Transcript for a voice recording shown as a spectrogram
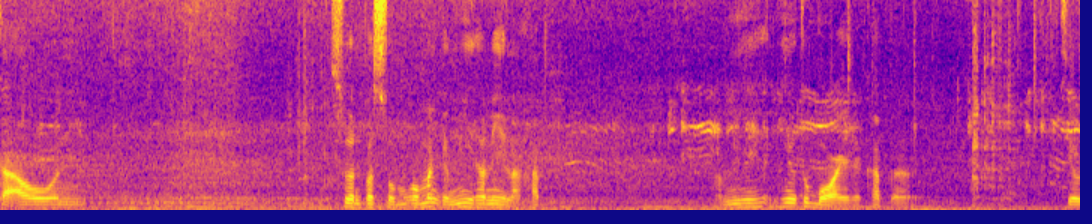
ก็เอาส่วนผสมของมันก็มีเท่านี้แหละครับอ่ามีเฮียวทูบอยนะครับเอ่อเจียว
